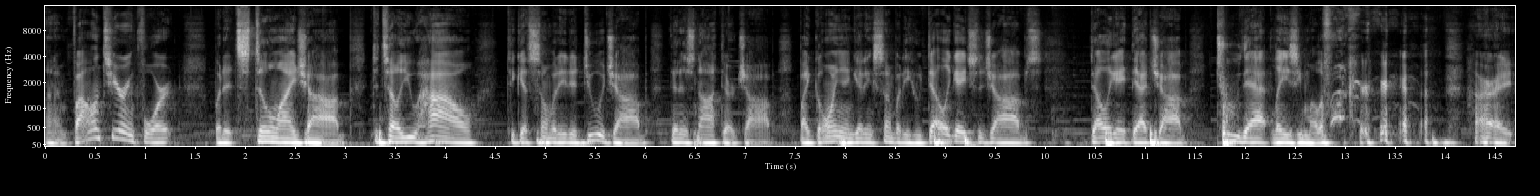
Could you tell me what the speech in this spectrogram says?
And I'm volunteering for it, but it's still my job to tell you how to get somebody to do a job that is not their job by going and getting somebody who delegates the jobs, delegate that job to that lazy motherfucker. All right.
